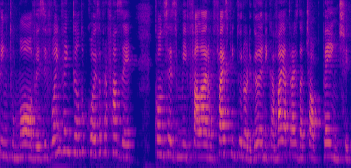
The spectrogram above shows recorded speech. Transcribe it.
pinto móveis e vou inventando coisa para fazer. Quando vocês me falaram, faz pintura orgânica, vai atrás da chalk paint,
